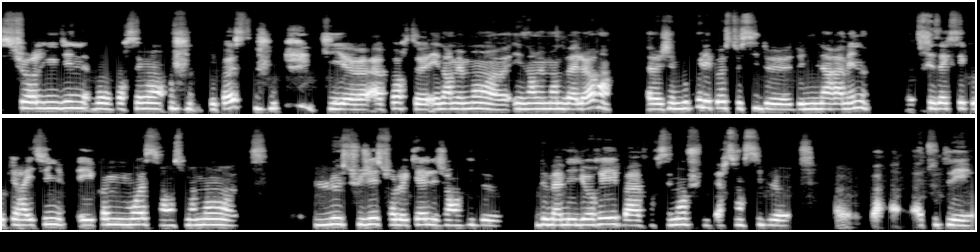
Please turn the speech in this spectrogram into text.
sur LinkedIn, bon forcément les posts qui apportent énormément énormément de valeur. J'aime beaucoup les posts aussi de, de Nina Ramen, très axé copywriting et comme moi c'est en ce moment le sujet sur lequel j'ai envie de de m'améliorer, bah forcément je suis hyper sensible euh, bah, à toutes les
